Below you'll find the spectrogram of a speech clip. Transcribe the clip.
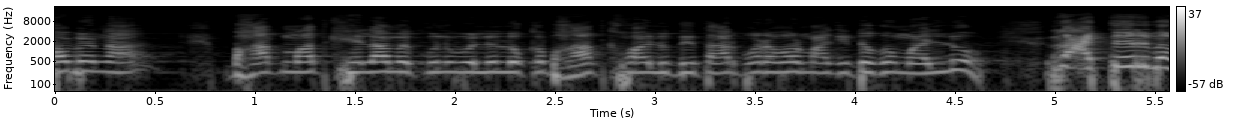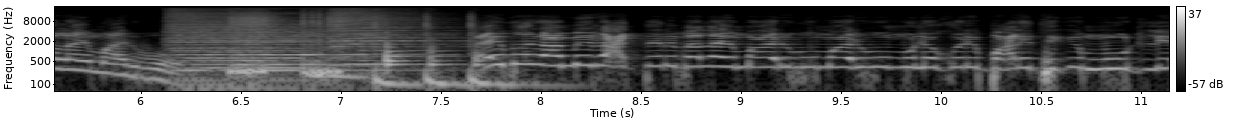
হবে না। ভাত মাত খেলাম এক্ষুনি বলল, লোককে ভাত খাওয়াইলো, দিয়ে তারপর আবার মাগিটাকে মারলো, রাতের বেলায় মারবো। এবার আমি রাতের বেলায় মারবো মারবো, মনে করি বাড়ি থেকে মুটলি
